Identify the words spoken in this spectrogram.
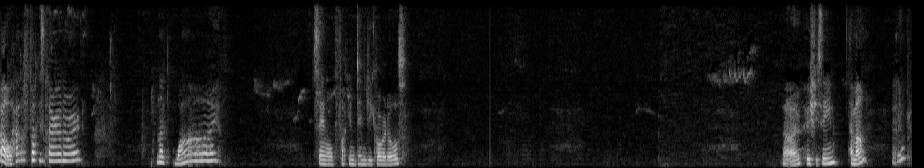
Oh, how the fuck is Clary on her own? Like, why? Same old fucking dingy corridors. Uh oh, who's she seen? Her mum, I think.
